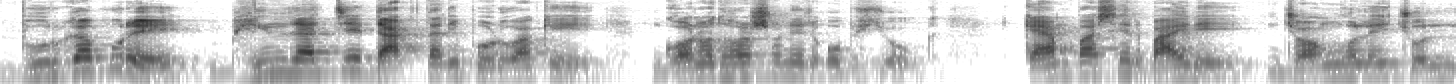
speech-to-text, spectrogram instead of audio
দুর্গাপুরে ভিন রাজ্যে ডাক্তারি পড়ুয়াকে গণধর্ষণের অভিযোগ। ক্যাম্পাসের বাইরে জঙ্গলেই চলল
